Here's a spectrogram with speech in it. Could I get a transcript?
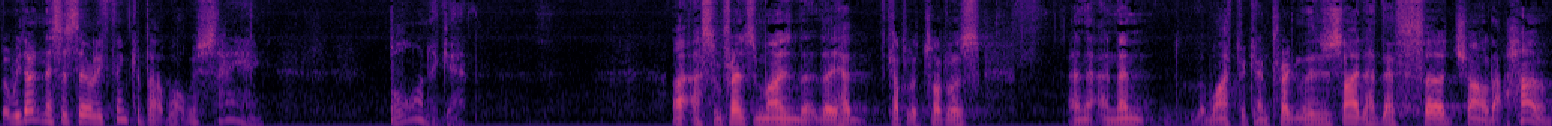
But we don't necessarily think about what we're saying. Born again. I, some friends of mine, that they had a couple of toddlers and, and then the wife became pregnant. They decided to have their third child at home.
